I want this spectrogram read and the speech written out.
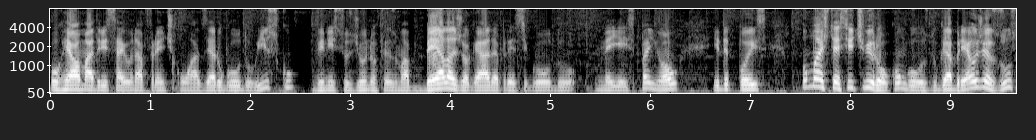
O Real Madrid saiu na frente com 1x0 gol do Isco. Vinícius Júnior fez uma bela jogada para esse gol do meia espanhol. E depois o Manchester City virou com gols do Gabriel Jesus,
